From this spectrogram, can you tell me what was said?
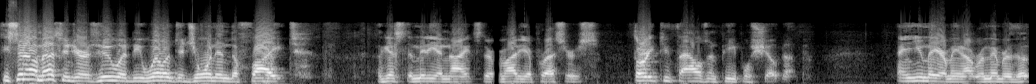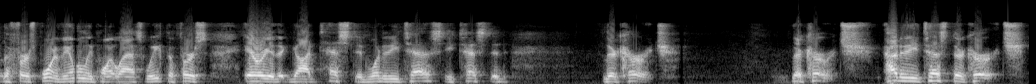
He sent out messengers who would be willing to join in the fight against the Midianites, their mighty oppressors. 32,000 people showed up. And you may or may not remember the, the first point, the only point last week, the first area that God tested. What did he test? He tested their courage. Their courage. How did he test their courage?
